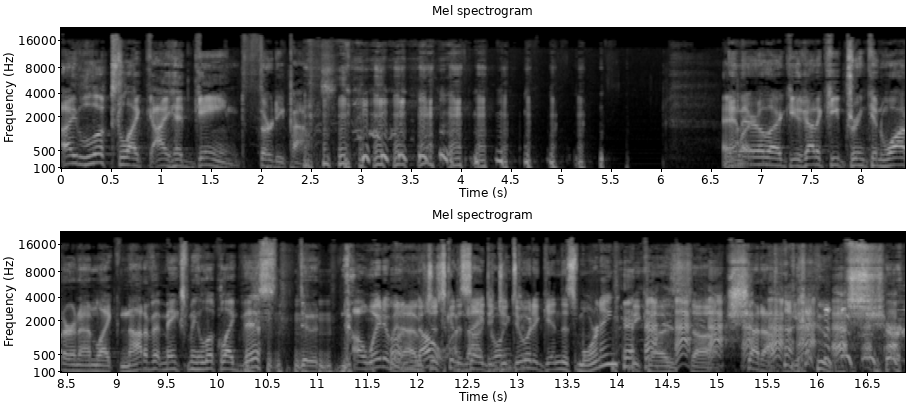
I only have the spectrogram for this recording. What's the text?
I looked like I had gained 30 pounds. And, and they're like, you got to keep drinking water. And I'm like, not if it makes me look like this, dude. oh, wait a minute. I was just going to say, did you do to. it again this morning? Because. Uh... Shut up, you jerk.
